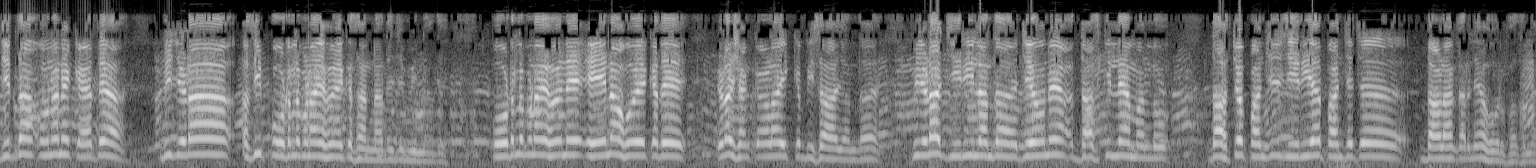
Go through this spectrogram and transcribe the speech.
ਜਿੱਦਾਂ ਉਹਨਾਂ ਨੇ ਕਹਿ ਦਿਆ ਵੀ ਜਿਹੜਾ ਅਸੀਂ ਪੋਰਟਲ ਬਣਾਏ ਹੋਏ ਕਿਸਾਨਾਂ ਦੇ ਜ਼ਮੀਨਾਂ ਦੇ। ਪੋਰਟਲ ਬਣਾਏ ਹੋਏ ਨੇ ਇਹ ਨਾ ਹੋਏ ਕਦੇ ਜਿਹੜਾ ਸ਼ੰਕਾ ਵਾਲਾ ਇੱਕ ਵਿਸਾ ਆ ਜਾਂਦਾ ਹੈ, ਵੀ ਜਿਹੜਾ ਜੀਰੀ ਲਾਂਦਾ ਜੇ ਉਹਨੇ 10 ਕਿੱਲੇ ਮੰਨ ਲਓ 10 ਚੋਂ 5 ਜੀਰੀ ਹੈ 5 ਚ ਦਾਲਾਂ ਕਰ ਲਿਆ ਹੋਰ ਫਸਲ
